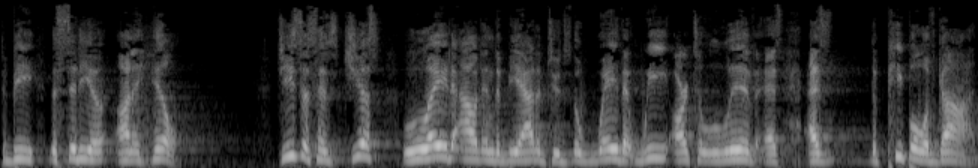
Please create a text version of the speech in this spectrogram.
to be the city on a hill. Jesus has just laid out in the Beatitudes the way that we are to live as, as the people of God.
